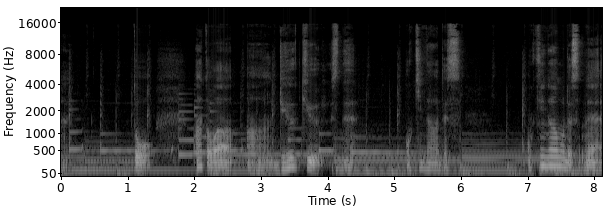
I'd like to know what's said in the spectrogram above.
はい、とあとはあ琉球ですね沖縄です。沖縄もですね、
